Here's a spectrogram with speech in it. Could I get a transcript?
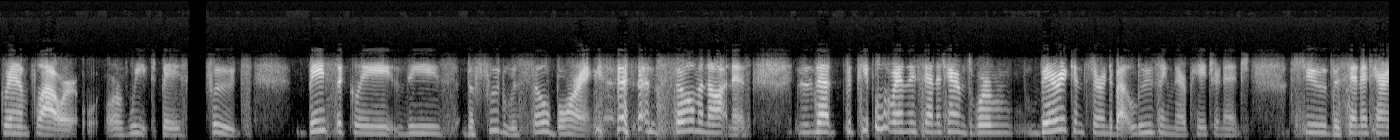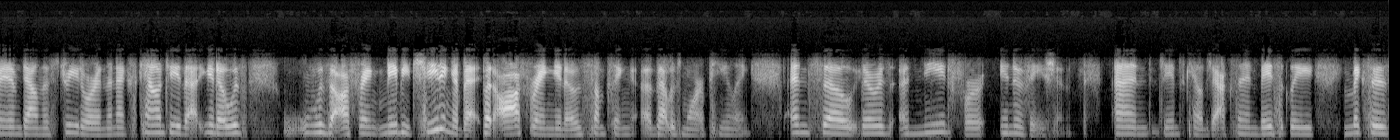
graham flour or, or wheat based foods basically these the food was so boring and so monotonous that the people who ran these sanitariums were very concerned about losing their patronage to the sanitarium down the street or in the next county that you know was was offering maybe cheating a bit but offering you know something uh, that was more appealing. And so there was a need for innovation. And James Caleb Jackson basically mixes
